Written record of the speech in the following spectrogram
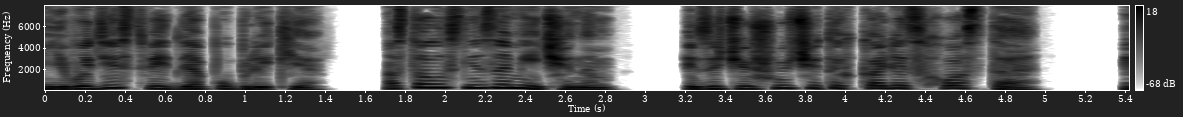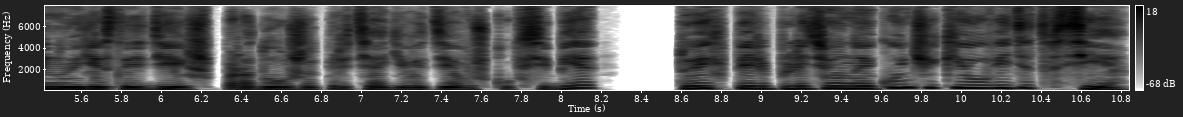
Его действие для публики осталось незамеченным из-за чешуйчатых колец хвоста. Но если Дейш продолжит притягивать девушку к себе, то их переплетенные кончики увидят все.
